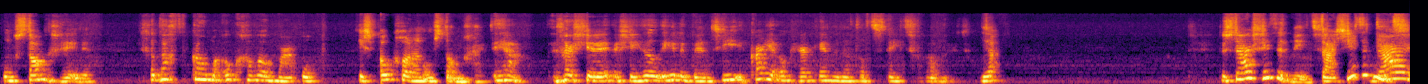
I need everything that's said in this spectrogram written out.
omstandigheden. Gedachten komen ook gewoon maar op. Is ook gewoon een omstandigheid. Ja, en als je, als je heel eerlijk bent, zie, kan je ook herkennen dat dat steeds verandert. Ja. Dus daar zit het niet. Daar zit het niet. Daar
